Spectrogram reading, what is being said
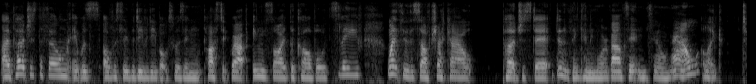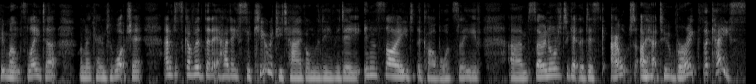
I purchased the film. It was obviously the DVD box was in plastic wrap inside the cardboard sleeve. Went through the self checkout, purchased it. Didn't think any more about it until now, like two months later when I came to watch it, and discovered that it had a security tag on the DVD inside the cardboard sleeve. Um, so in order to get the disc out, I had to break the case.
